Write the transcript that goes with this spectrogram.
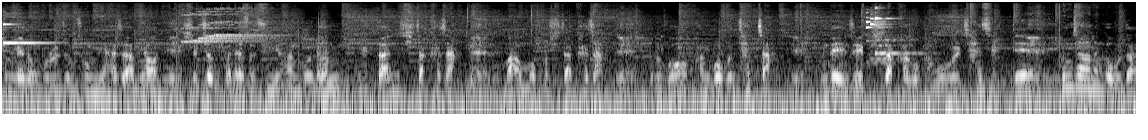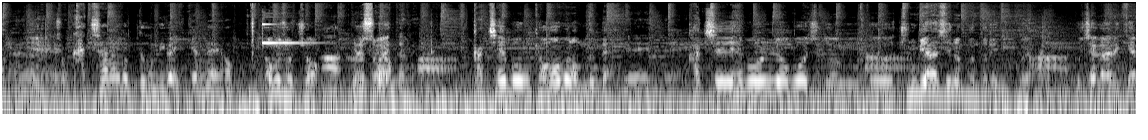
판매 농부를 좀 정리하자면 네. 실전편에서 중요한 거는 일단 시작하자. 네, 네. 마음 먹고 시작하자. 네. 그리고 방법은 찾자. 네. 근데 이제 시작하고 방법을 찾을 때 네, 예. 혼자 하는 것보다는 예. 좀 같이 하는 것도 의미가 있겠네요. 너무 좋죠. 그럴 수가 그러세요? 있다면. 아, 같이 해본 경험은 없는데 예, 예. 같이 해보려고 지금 그 아. 준비하시는 분들이 있고요. 아. 그 제가 이렇게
